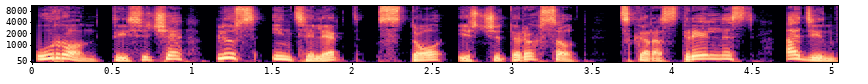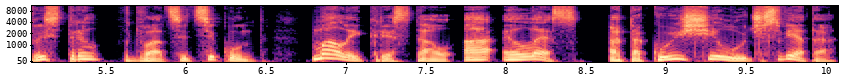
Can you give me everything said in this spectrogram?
урон 1000, плюс интеллект 100 из 400, скорострельность 1 выстрел в 20 секунд. Малый кристалл АЛС, атакующий луч света,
